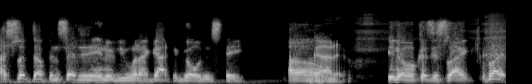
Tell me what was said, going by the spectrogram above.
I slipped up and said in the interview when I got to Golden State. Um, Got it. You know, because it's like, but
